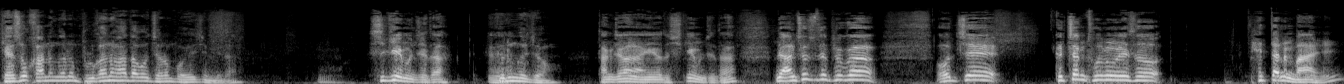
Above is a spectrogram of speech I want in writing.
계속 가는 것은 불가능하다고 저는 보여집니다. 시기의 문제다. 네. 그런 거죠. 당장은 아니어도 시기의 문제다. 근데 안철수 대표가 어제 끝장 토론에서 했다는 말로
